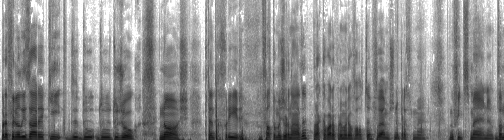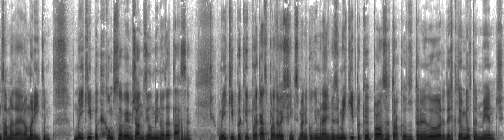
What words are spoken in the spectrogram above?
para finalizar aqui de, do, do, do jogo, nós Portanto, referir, falta uma jornada para acabar a primeira volta. Vamos na próxima, no fim de semana, vamos à Madeira, ao Marítimo. Uma equipa que, como sabemos, já nos eliminou da taça. Uma equipa que, por acaso, perdeu este fim de semana com o Guimarães, mas uma equipa que, após a troca do treinador, desde que tem o Milton Mendes,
